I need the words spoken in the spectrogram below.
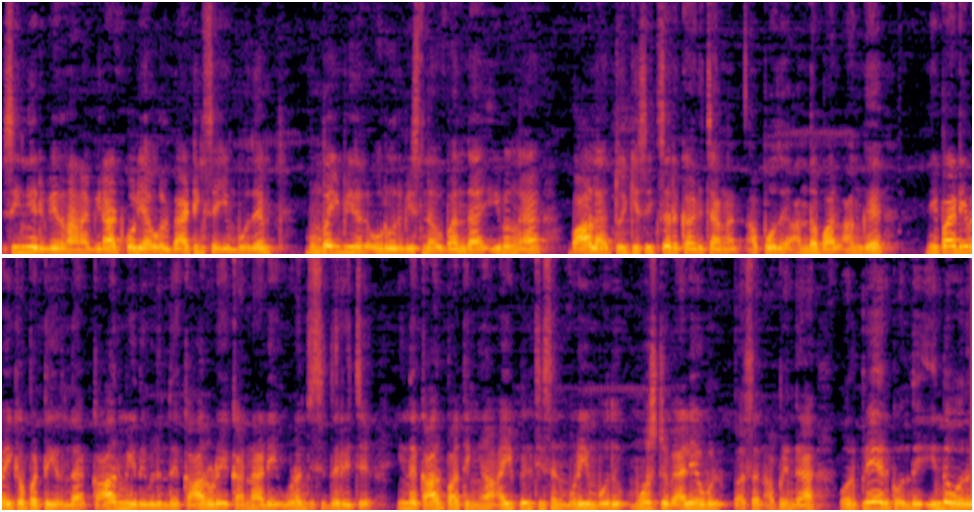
சீனியர் வீரரான விராட் கோலி அவர்கள் பேட்டிங் செய்யும்போது மும்பை வீரர் ஒரு ஒரு வீசின பந்தை இவங்க பாலை தூக்கி சிக்ஸருக்கு அடித்தாங்க அப்போது அந்த பால் அங்கு நிப்பாட்டி வைக்கப்பட்டு இருந்த கார் மீது விழுந்து காருடைய கண்ணாடி உடஞ்சி சிதறிச்சு. இந்த கார் பார்த்தீங்கன்னா ஐபிஎல் சீசன் முடியும் போது மோஸ்ட் வேல்யூபிள் பர்சன் அப்படின்ற ஒரு பிளேயருக்கு வந்து இந்த ஒரு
